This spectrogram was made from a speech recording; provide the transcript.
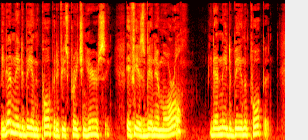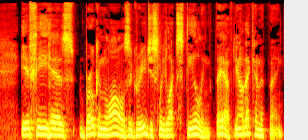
He doesn't need to be in the pulpit if he's preaching heresy. If he has been immoral, he doesn't need to be in the pulpit. If he has broken laws egregiously, like stealing, theft, you know, that kind of thing.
